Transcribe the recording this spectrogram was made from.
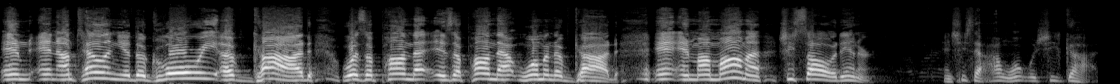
And, and I'm telling you, the glory of God was upon that, is upon that woman of God. And, and my mama, she saw it in her. And she said, I want what she's got.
